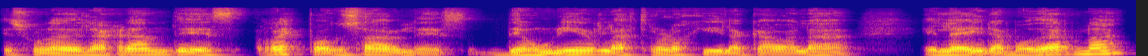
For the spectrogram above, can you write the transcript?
es una de las grandes responsables de unir la astrología y la Cábala en la era moderna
